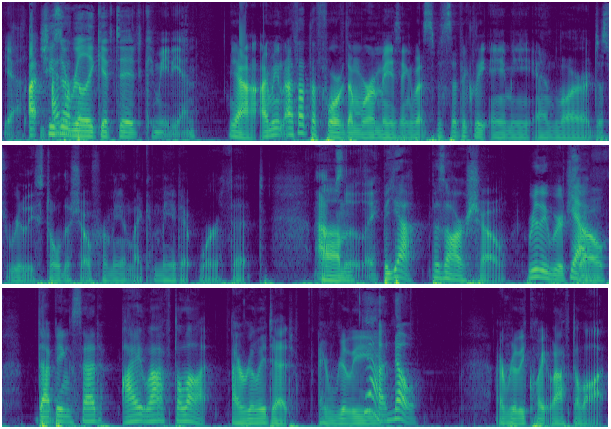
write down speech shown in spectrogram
yeah, I- she's I a really gifted comedian. Yeah, I mean, I thought the four of them were amazing, but specifically Amy and Laura just really stole the show for me and like made it worth it. Um, Absolutely. but yeah, bizarre show, really weird Yeah. show. That being said, I laughed a lot. I really did. I really, Yeah, no, I really quite laughed a lot.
